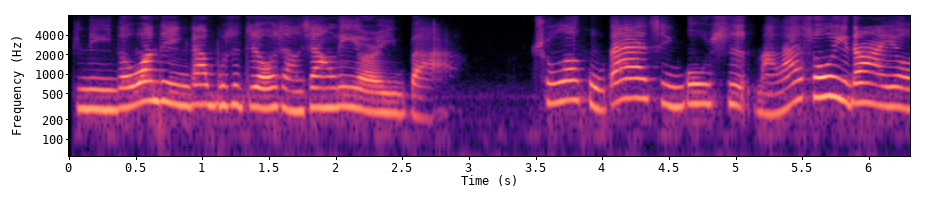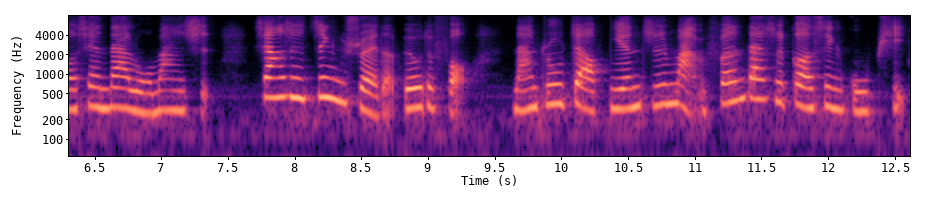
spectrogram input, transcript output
你的问题应该不是只有想象力而已吧？除了古代爱情故事，马拉松里当然也有现代罗曼史，像是静水的《Beautiful》，男主角颜值满分，但是个性孤僻，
